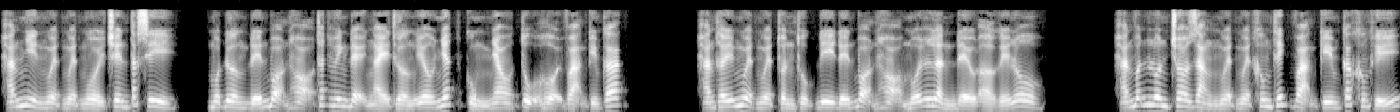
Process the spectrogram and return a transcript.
Hắn nhìn Nguyệt Nguyệt ngồi trên taxi, một đường đến bọn họ thất huynh đệ ngày thường yêu nhất cùng nhau tụ hội vạn kim các. Hắn thấy Nguyệt Nguyệt thuần thục đi đến bọn họ mỗi lần đều ở ghế lô. Hắn vẫn luôn cho rằng Nguyệt Nguyệt không thích vạn kim các không khí,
